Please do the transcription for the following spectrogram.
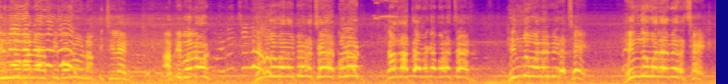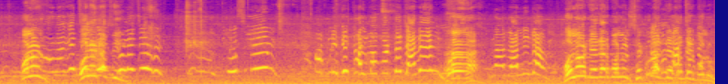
হিন্দু আপনি বলুন আপনি ছিলেন। আপনি বলুন বলুন। আমাকে বলেছেন হিন্দু বলে মেরেছে হিন্দু বলে মেরেছে। বলুন বলুন আপনি। মুসলিম আপনি কি কালমা পড়তে জানেন? হ্যাঁ। না জানি না। বলুন এদের বলুন সেকুলার নেতাদের বলুন।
